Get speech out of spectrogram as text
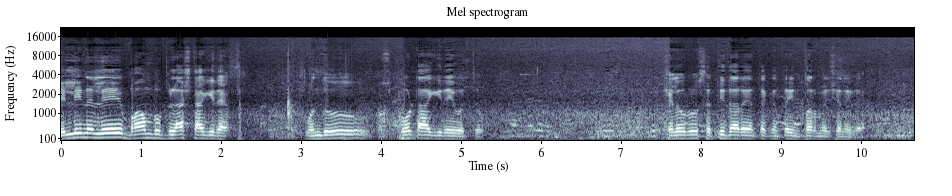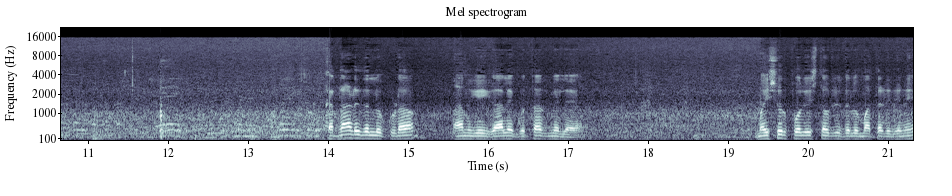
ಡೆಲ್ಲಿನಲ್ಲಿ ಬಾಂಬ್ ಬ್ಲಾಸ್ಟ್ ಆಗಿದೆ. ಒಂದು ಸ್ಫೋಟ ಆಗಿದೆ ಇವತ್ತು. ಕೆಲವರು ಸತ್ತಿದ್ದಾರೆ ಅಂತಕ್ಕಂಥ ಇನ್ಫಾರ್ಮೇಷನ್ ಇದೆ. ಕರ್ನಾಟಕದಲ್ಲೂ ಕೂಡ ನನಗೆ ಈಗಾಗಲೇ ಗೊತ್ತಾದ ಮೇಲೆ ಮೈಸೂರು ಪೊಲೀಸ್ನವ್ರ ಜೊತೆಲೂ ಮಾತಾಡಿದ್ದೀನಿ.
